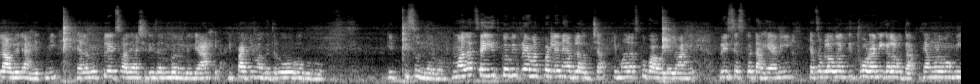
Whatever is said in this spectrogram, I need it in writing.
लावलेले आहेत मी. ह्याला मी प्लेट्सवाले अशी डिझाईन बनवलेली आहे. आणि पाठीमागे तर ओ हो हो हो. किती सुंदर बघ. मलाच हे इतकं मी प्रेमात पडले नाही ह्या ब्लाऊजच्या की मलाच खूप आवडलेलं आहे. प्रिन्सेस कट आहे आणि त्याचा ब्लाऊज अगदी थोडा निघाला होता. त्यामुळे मग मी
